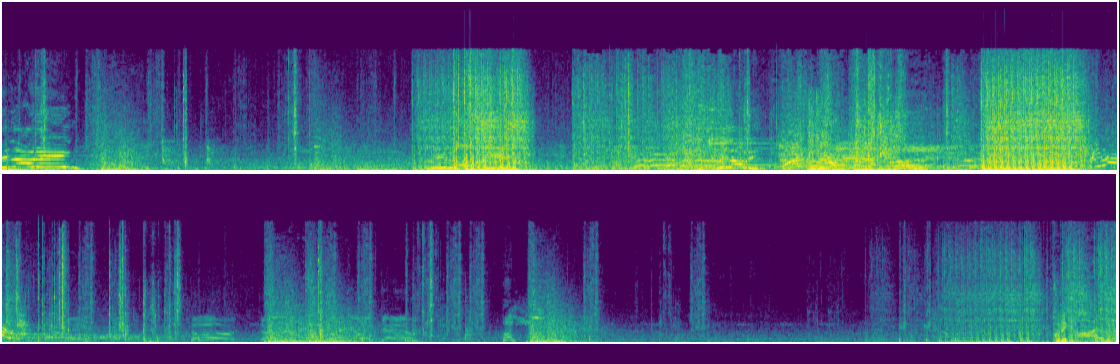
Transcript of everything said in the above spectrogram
Reloading! Reloading! Smoker.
